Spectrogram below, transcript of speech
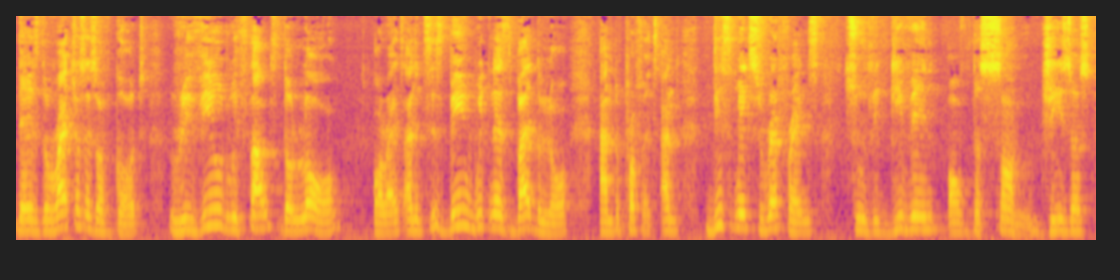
there is the righteousness of god revealed without the law all right and it is being witnessed by the law and the prophets. And this makes reference to the giving of the Son, Jesus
